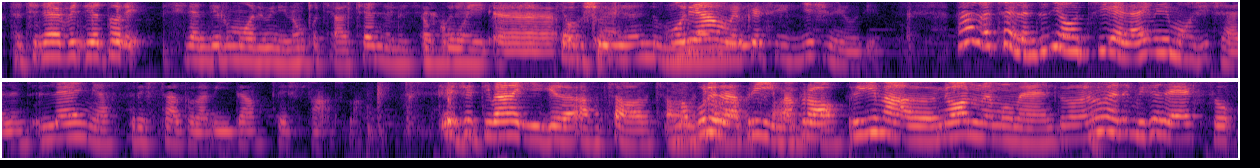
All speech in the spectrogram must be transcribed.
Se accendiamo il ventilatore si sente il rumore, quindi non possiamo accenderlo. Per Stiamo cui eh, stiamo ok, sciogliendo. moriamo per questi 10 minuti. Ah, la challenge di oggi è la emoji challenge. Lei mi ha stressato la vita per farla. Tre settimane che chiedo la facciamo, la facciamo. Ma pure facciamo, la prima, facciamo, però la prima eh, non nel momento, non nel momento invece adesso,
